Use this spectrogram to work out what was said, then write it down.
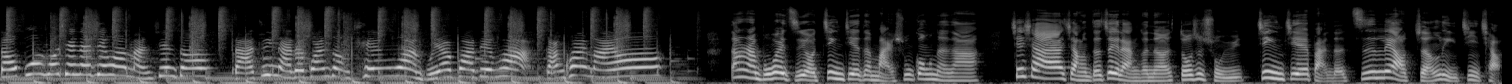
导播说现在电话满线中，打进来的观众千万不要挂电话，赶快买哦。当然不会只有进阶的买书功能啊。接下来要讲的这两个呢，都是属于进阶版的资料整理技巧。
